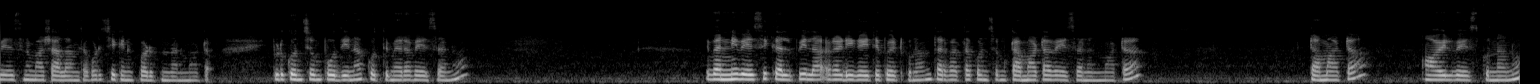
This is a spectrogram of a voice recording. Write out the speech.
వేసిన మసాలా అంతా కూడా చికెన్కి పడుతుంది అనమాట ఇప్పుడు కొంచెం పుదీనా కొత్తిమీర వేసాను. ఇవన్నీ వేసి కలిపి ఇలా రెడీగా అయితే పెట్టుకున్నాను తర్వాత కొంచెం టమాటా వేసాను అనమాట టమాటా ఆయిల్ వేసుకున్నాను.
